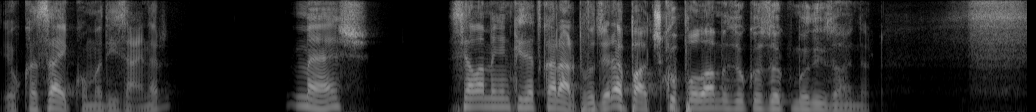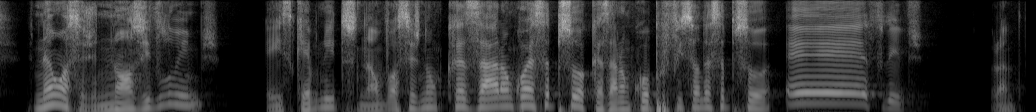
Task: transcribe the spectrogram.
eu casei com uma designer, mas se ela amanhã quiser tocar harpa, vou dizer: pá, desculpa lá, mas eu casei com uma designer. Não, ou seja, nós evoluímos. É isso que é bonito. Senão vocês não casaram com essa pessoa, casaram com a profissão dessa pessoa. É fodidos. Pronto.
